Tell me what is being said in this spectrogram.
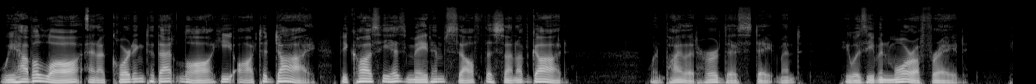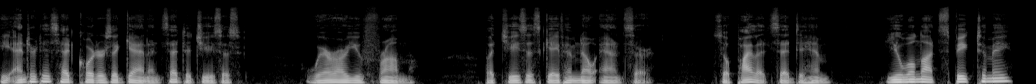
We have a law, and according to that law he ought to die, because he has made himself the Son of God. When Pilate heard this statement, he was even more afraid. He entered his headquarters again and said to Jesus, Where are you from? But Jesus gave him no answer. So Pilate said to him, You will not speak to me?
